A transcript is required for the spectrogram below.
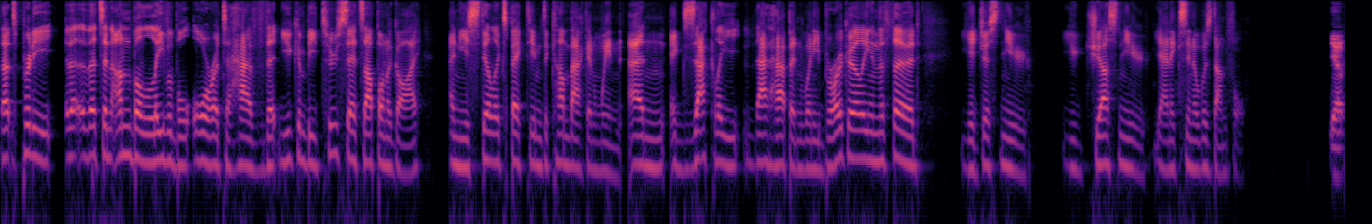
That's pretty. That's an unbelievable aura to have. That you can be two sets up on a guy and you still expect him to come back and win. And exactly that happened when he broke early in the third. You just knew. You just knew Jannik Sinner was done for. Yeah,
